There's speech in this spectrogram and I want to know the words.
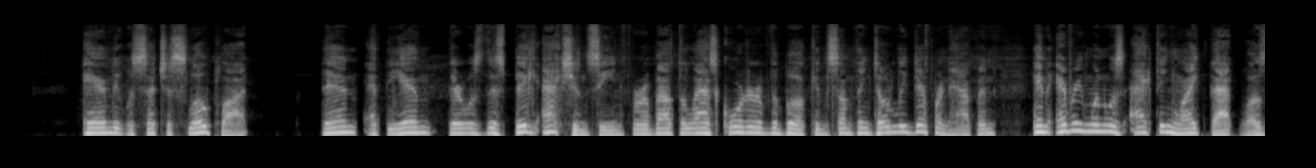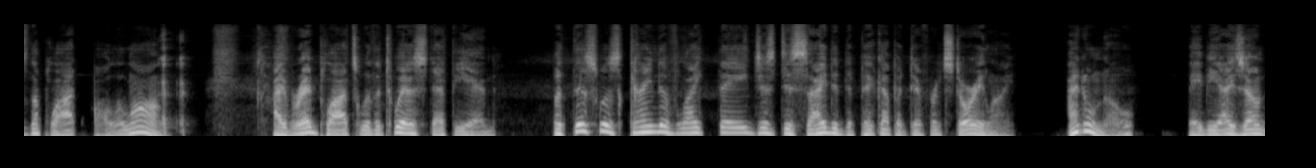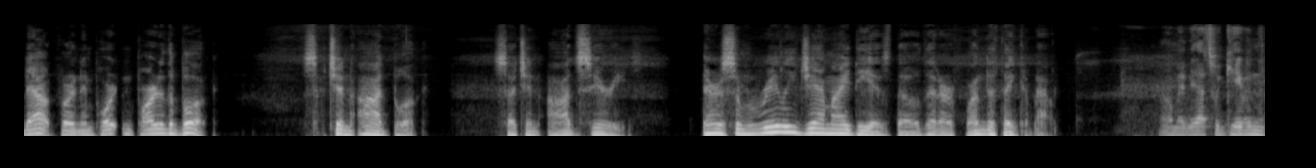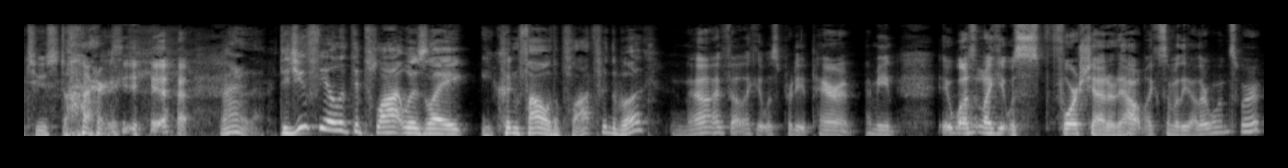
and it was such a slow plot. Then, at the end, there was this big action scene for about the last quarter of the book, and something totally different happened, and everyone was acting like that was the plot all along. I've read plots with a twist at the end, but this was kind of like they just decided to pick up a different storyline. I don't know. Maybe I zoned out for an important part of the book. Such an odd book. Such an odd series. There are some really gem ideas, though, that are fun to think about. Well, maybe that's what gave him the two stars. yeah. I don't know. Did you feel that the plot was like you couldn't follow the plot through the book? No, I felt like it was pretty apparent. I mean, it wasn't like it was foreshadowed out like some of the other ones were.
